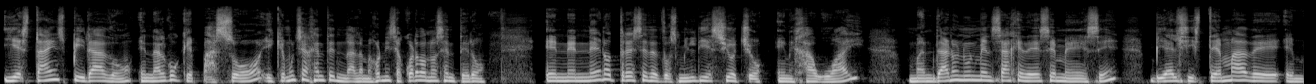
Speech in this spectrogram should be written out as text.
y está inspirado en algo que pasó y que mucha gente a lo mejor ni se acuerda o no se enteró. En enero 13 de 2018 en Hawái mandaron un mensaje de SMS vía el sistema de em,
